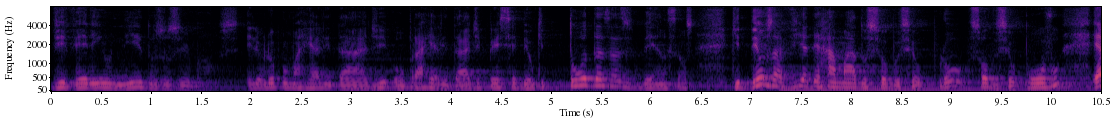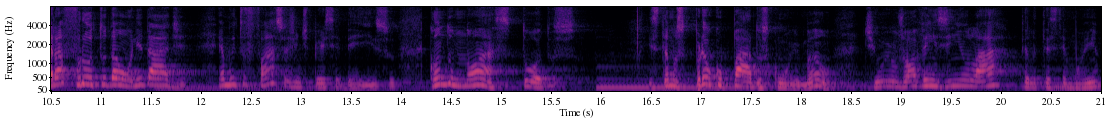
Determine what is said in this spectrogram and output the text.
viverem unidos os irmãos ele olhou para uma realidade, ou para a realidade, e percebeu que todas as bênçãos que Deus havia derramado sobre o seu, sobre o seu povo era fruto da unidade. É muito fácil a gente perceber isso. Quando nós todos estamos preocupados com o irmão, tinha um jovenzinho lá, pelo testemunho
